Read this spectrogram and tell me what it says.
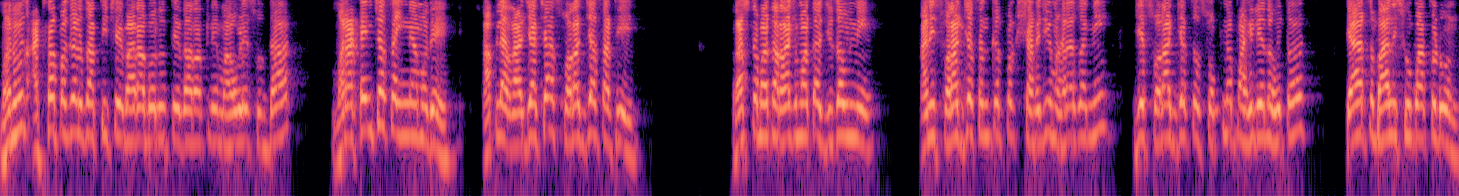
म्हणून अठरा पगड जातीचे बारा बलुतेदारातले मावळे सुद्धा मराठ्यांच्या सैन्यामध्ये आपल्या राजाच्या स्वराज्यासाठी राष्ट्रमाता राजमाता जिजाऊंनी आणि स्वराज्य संकल्पक शहाजी महाराजांनी जे स्वराज्याचं स्वप्न पाहिलेलं होतं त्याच बालशिवबाकडून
